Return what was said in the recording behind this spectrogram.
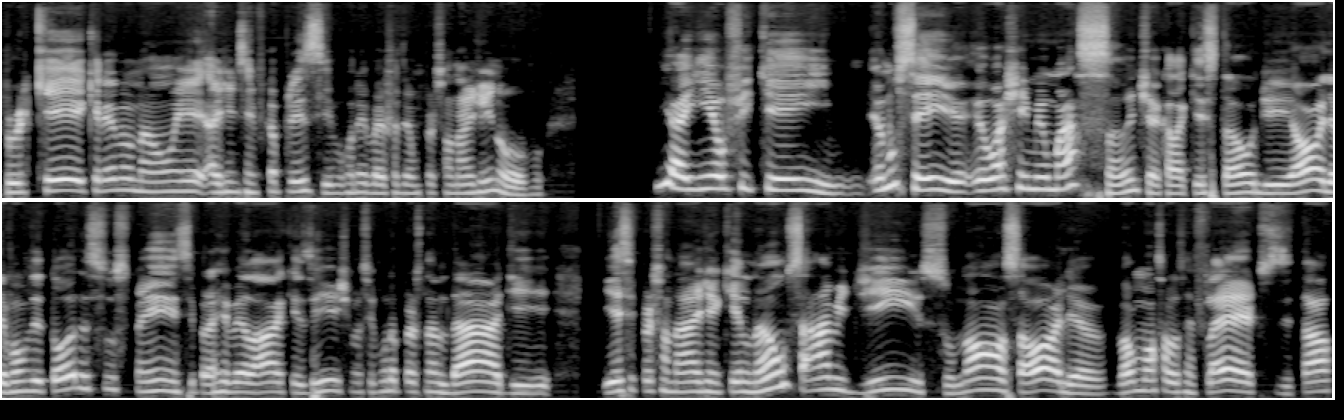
Porque, querendo ou não, a gente sempre fica apreensivo quando ele vai fazer um personagem novo. E aí eu fiquei. Eu não sei, eu achei meio maçante aquela questão de: olha, vamos ter todo esse suspense para revelar que existe uma segunda personalidade e esse personagem aqui não sabe disso. Nossa, olha, vamos mostrar os reflexos e tal.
